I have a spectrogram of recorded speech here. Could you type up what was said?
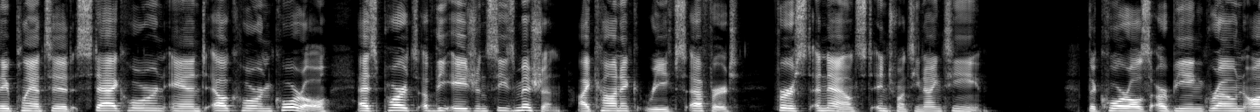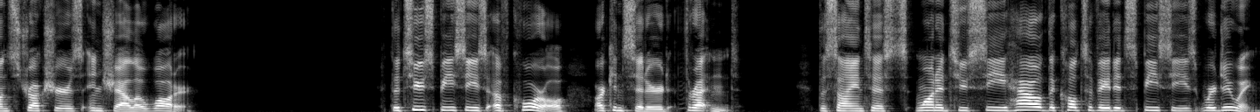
They planted staghorn and elkhorn coral as part of the agency's mission, Iconic Reefs effort, first announced in 2019. The corals are being grown on structures in shallow water. The two species of coral are considered threatened. The scientists wanted to see how the cultivated species were doing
